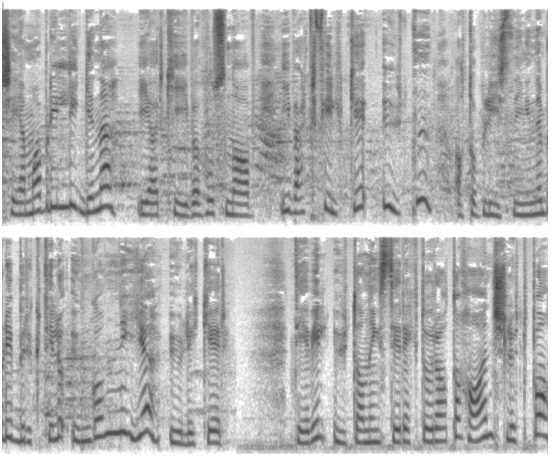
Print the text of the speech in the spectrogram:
Skjemaet blir liggende i arkivet hos Nav i hvert fylke uten at opplysningene blir brukt til å unngå nye ulykker. Det vil Utdanningsdirektoratet ha en slutt på.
